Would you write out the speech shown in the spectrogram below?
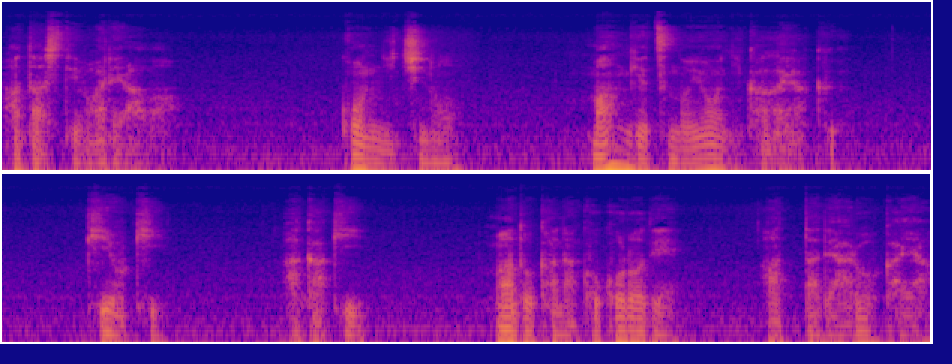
果たして我らは今日の満月のように輝く。清き赤きまどかな心であったであろうかや。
